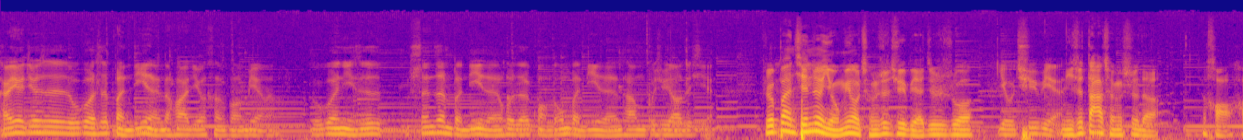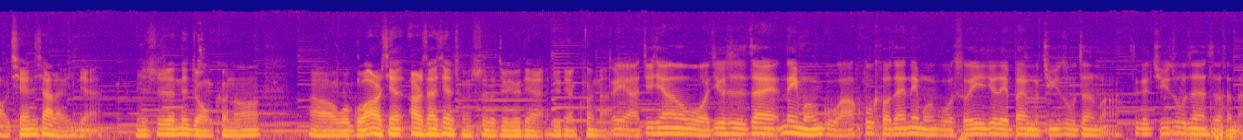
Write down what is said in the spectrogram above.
还有就是如果是本地人的话就很方便了。如果你是深圳本地人或者广东本地人，他们不需要这些，就是办签证有没有城市区别？就是说有区别。你是大城市的，好好签下来一点；你是那种可能，啊、我国二线、二三线城市的就有点有点困难。对呀、就像我就是在内蒙古啊，户口在内蒙古，所以就得办个居住证嘛。这个居住证是很难，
